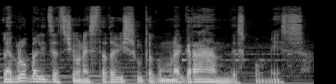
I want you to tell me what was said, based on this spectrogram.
La globalizzazione è stata vissuta come una grande scommessa,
